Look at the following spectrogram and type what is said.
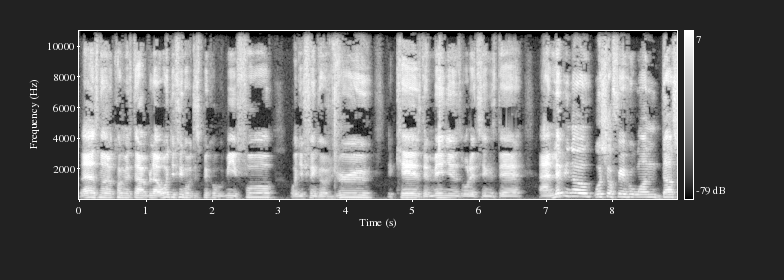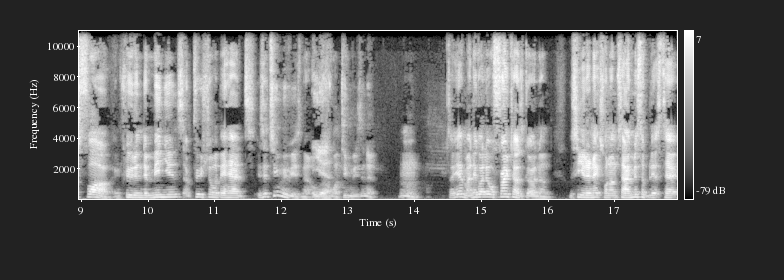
let us know in the comments down below. What do you think of Despicable Me 4? What do you think of Gru, the kids, the minions, all the things there? And let me know what's your favorite one thus far, including the minions. I'm pretty sure they had, is it two movies now? Yeah. What, two movies, isn't it? Hmm. So yeah, man, they got a little franchise going on. We'll see you in the next one. I'm Sam, Mr. Blitz Tech.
